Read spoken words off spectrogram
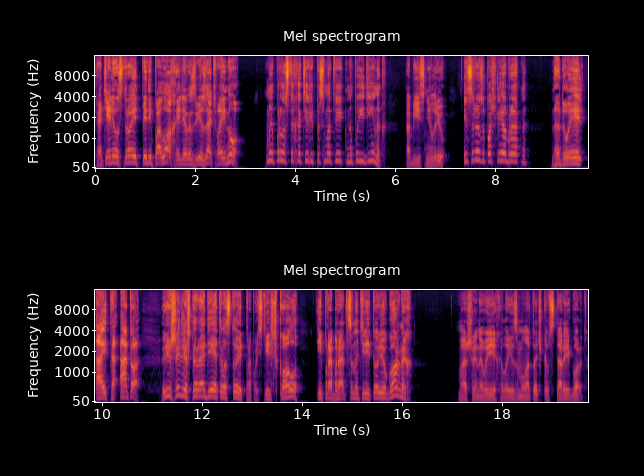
хотели устроить переполох или развязать войну?» «Мы просто хотели посмотреть на поединок», — объяснил Рю, — «и сразу пошли обратно». «На дуэль Айта-Ато? Решили, что ради этого стоит пропустить школу и пробраться на территорию горных?» Машина выехала из молоточка в старый город,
